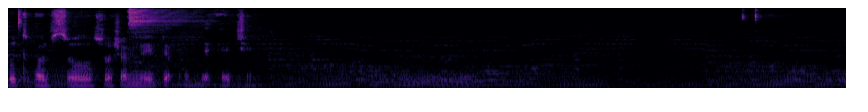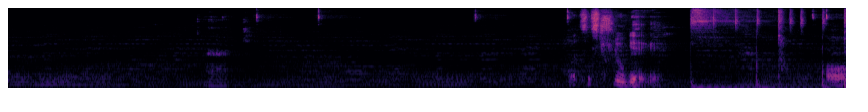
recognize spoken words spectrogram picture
put also social media on the agent sesihluke-ke oh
